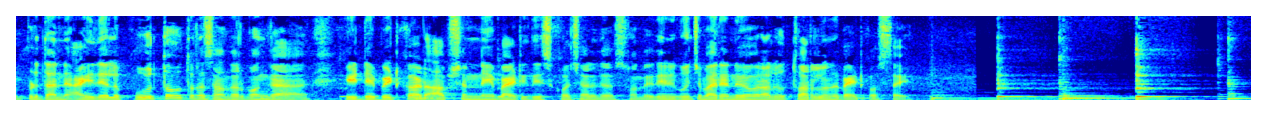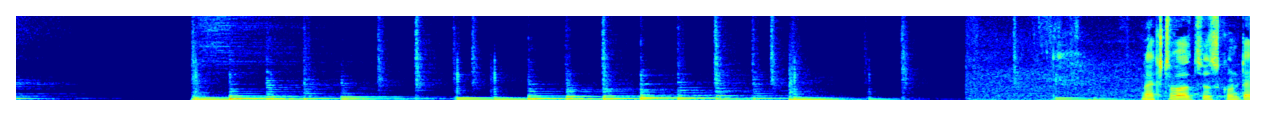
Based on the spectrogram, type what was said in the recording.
ఇప్పుడు దాన్ని ఐదేళ్ళు పూర్తవుతున్న సందర్భంగా ఈ డెబిట్ కార్డ్ ఆప్షన్ని బయటకు తీసుకొచ్చారని తెలుస్తుంది. దీని గురించి మరిన్ని వివరాలు త్వరలోనే బయటకు వస్తాయి. నెక్స్ట్ వాళ్ళు చూసుకుంటే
